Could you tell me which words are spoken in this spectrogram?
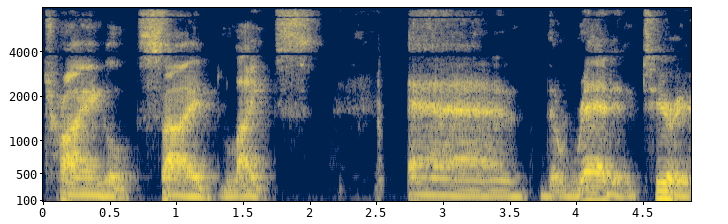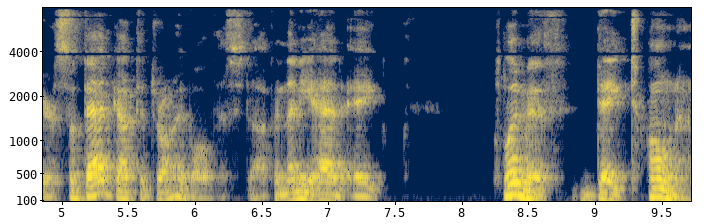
triangle side lights and the red interior. So dad got to drive all this stuff. And then he had a Plymouth Daytona,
